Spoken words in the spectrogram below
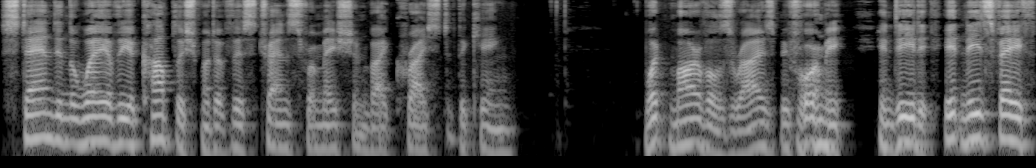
stand in the way of the accomplishment of this transformation by Christ the King. What marvels rise before me! Indeed, it needs faith,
